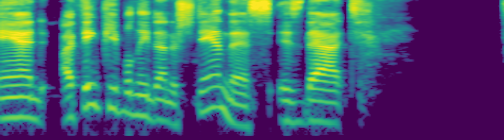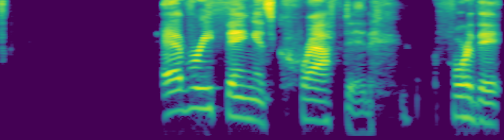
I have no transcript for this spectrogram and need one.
And i think people need to understand this is that everything is crafted for the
